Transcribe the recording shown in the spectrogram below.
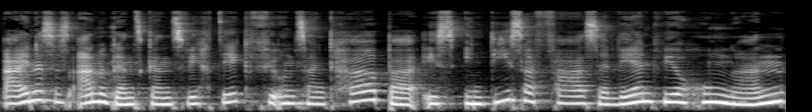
eines ist auch noch ganz, ganz wichtig für unseren Körper ist in dieser Phase, während wir hungern,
